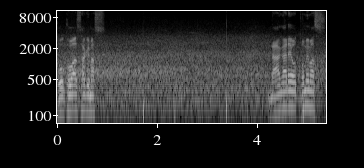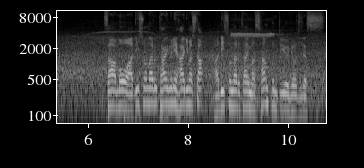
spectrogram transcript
ここは下げます。流れを止めます。さあもうアディショナルタイムに入りました。アディショナルタイムは3分という表示です。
